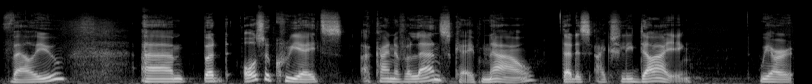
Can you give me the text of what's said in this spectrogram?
value, um, but also creates a kind of a landscape now that is actually dying. We are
